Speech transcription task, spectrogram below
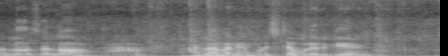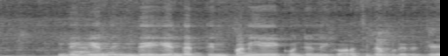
ஹலோ செல்லம். எல்லாம் வேலையை முடிச்சிட்ட போல இருக்கு. இந்த இந்த இயந்திரத்தின் பணியை கொஞ்சம் நீ குறைச்சிட்ட போல இருக்கு.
